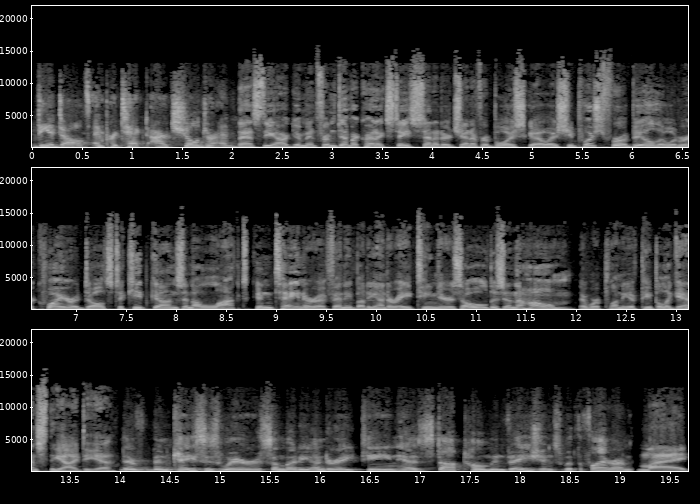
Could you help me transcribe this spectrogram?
the adults and protect our children. That's the argument from Democratic State Senator Jennifer Boysko as she pushed for a bill that would require adults to keep guns in a locked container if anybody under 18 years old is in the home. There were plenty of people against the idea. There have been cases where somebody under 18 has stopped home invasions with the firearm. My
